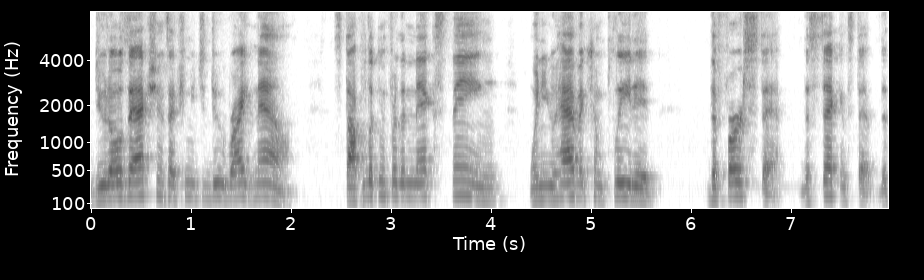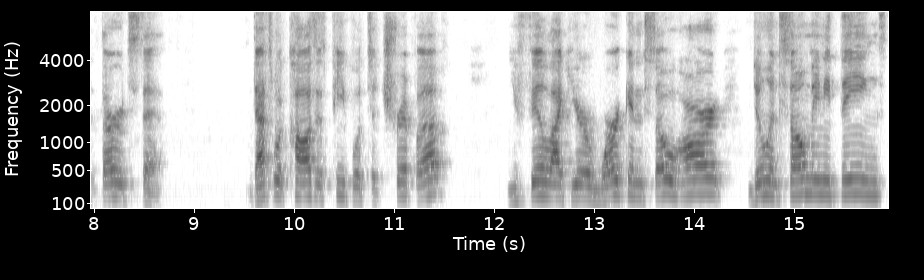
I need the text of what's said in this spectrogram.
do those actions that you need to do right now stop looking for the next thing when you haven't completed the first step, the second step, the third step. That's what causes people to trip up. You feel like you're working so hard, doing so many things,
